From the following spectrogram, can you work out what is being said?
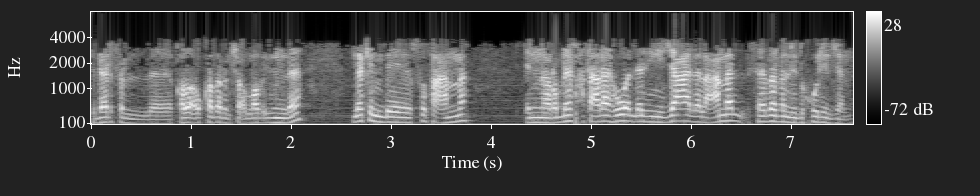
في درس القضاء والقدر إن شاء الله بإذن الله. لكن بصفة عامة إن ربنا سبحانه وتعالى هو الذي جعل العمل سببا لدخول الجنة.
